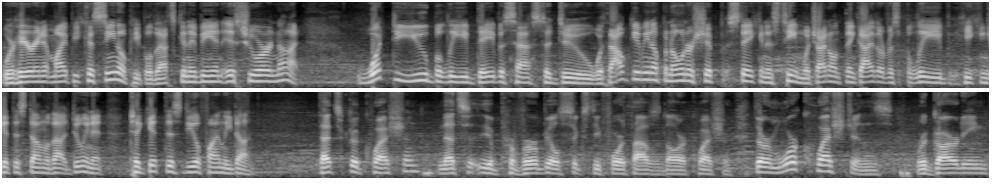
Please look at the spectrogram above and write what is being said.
We're hearing it might be casino people. That's going to be an issue or not. What do you believe Davis has to do without giving up an ownership stake in his team, which I don't think either of us believe he can get this done without doing it, to get this deal finally done? That's a good question. And that's the proverbial $64,000 question. There are more questions regarding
